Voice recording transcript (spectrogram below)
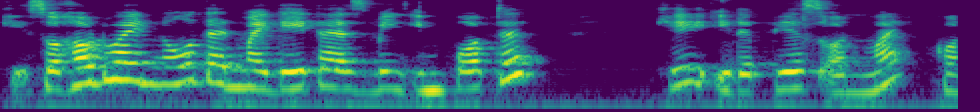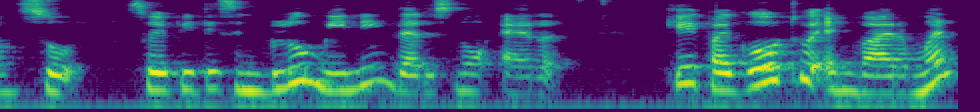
Okay, so how do I know that my data has been imported? Okay, it appears on my console. So if it is in blue, meaning there is no error. Okay, if I go to environment,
